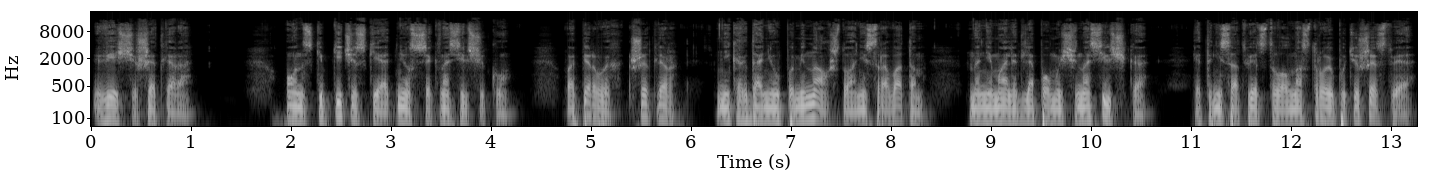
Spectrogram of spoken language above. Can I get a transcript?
вещи Шетлера. Он скептически отнесся к носильщику. Во-первых, Шетлер никогда не упоминал, что они с Раватом нанимали для помощи носильщика. Это не соответствовало настрою путешествия.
